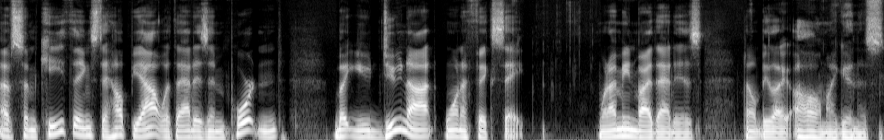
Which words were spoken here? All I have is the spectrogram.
of some key things to help you out with that is important, but you do not want to fixate. What I mean by that is, don't be like, oh my goodness,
